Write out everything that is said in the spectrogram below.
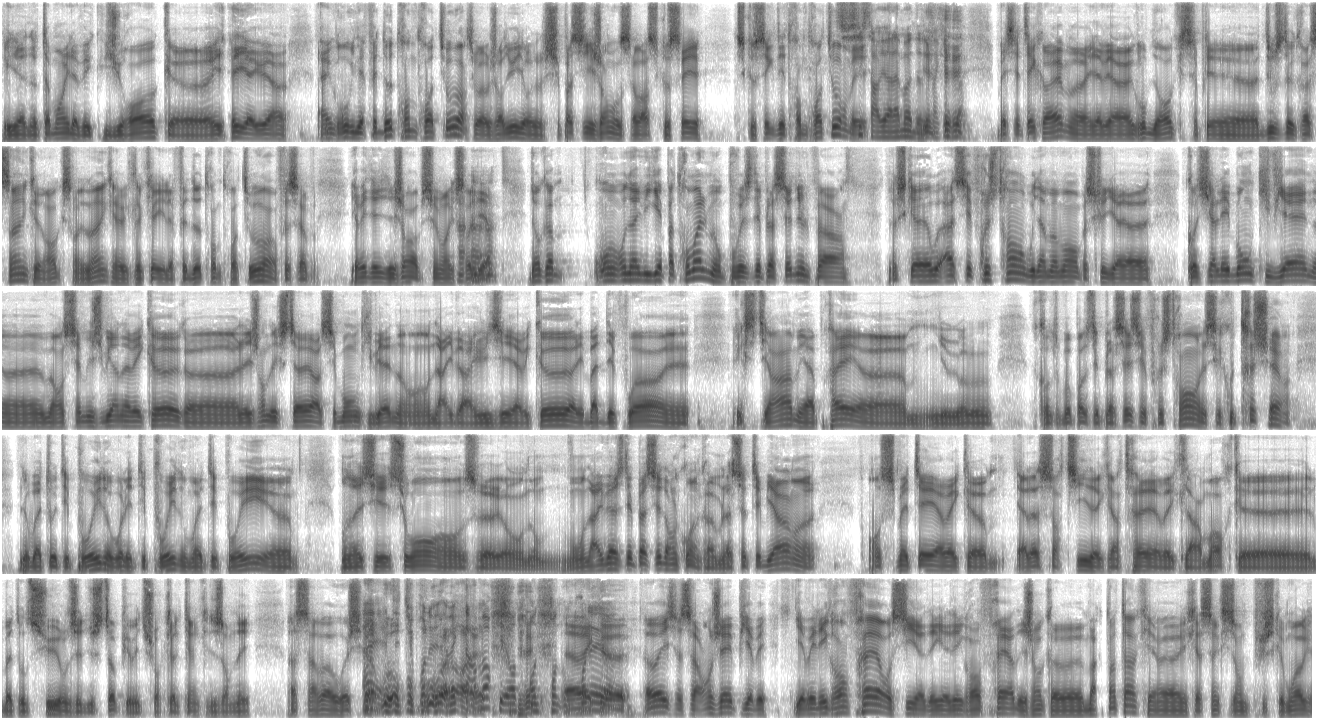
Il a notamment, il a vécu du rock. Euh, il y a eu un, un, groupe, il a fait deux 33 tours. Tu vois, aujourd'hui, euh, je sais pas si les gens vont savoir ce que c'est. Ce que c'est que des 33 tours, si, mais ça revient à la mode. mais c'était quand même, il y avait un groupe de rock qui s'appelait 12 degrés 5, rock 105, avec lequel il a fait deux 33 tours. Enfin, ça, il y avait des, gens absolument extraordinaires. Ah, ah, ah. Donc, on, on naviguait pas trop mal, mais on pouvait se déplacer nulle part. Ce qui est assez frustrant au bout d'un moment, parce qu'il y a, quand il y a les bons qui viennent, euh, on s'amuse bien avec eux. les gens de l'extérieur, assez bons qui viennent, on arrive à réaliser avec eux, à les battre des fois, etc. Mais après, euh, euh, quand on peut pas se déplacer, c'est frustrant et ça coûte très cher. Nos bateaux étaient pourris, nos voiles étaient pourris, nos voiles étaient pourris. on a essayé souvent, on, on, arrivait à se déplacer dans le coin quand même. Là, c'était bien on se mettait avec euh, à la sortie de Carteret avec la remorque, euh, le bateau dessus, on faisait du stop, il y avait toujours quelqu'un qui nous emmenait à Saint-Va ou à Cherbourg. Ouais, tu prenais avec ta remorque et on, on, on, avec, euh, ah oui, ça s'arrangeait. Puis il y avait, il y avait les grands frères aussi, il y a des, des grands frères, des gens comme Marc Pinta, qui a, qui a 5-6 ans de plus que moi,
